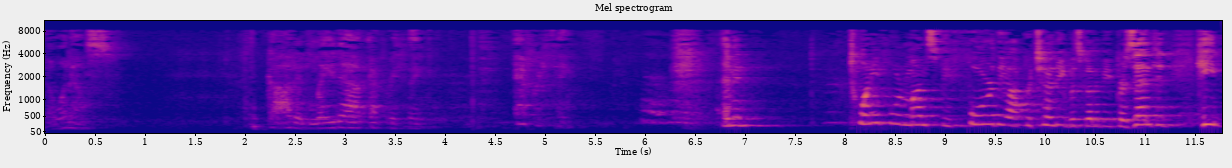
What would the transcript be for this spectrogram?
No one else. God had laid out everything. Everything. And in 24 months before the opportunity was going to be presented, He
